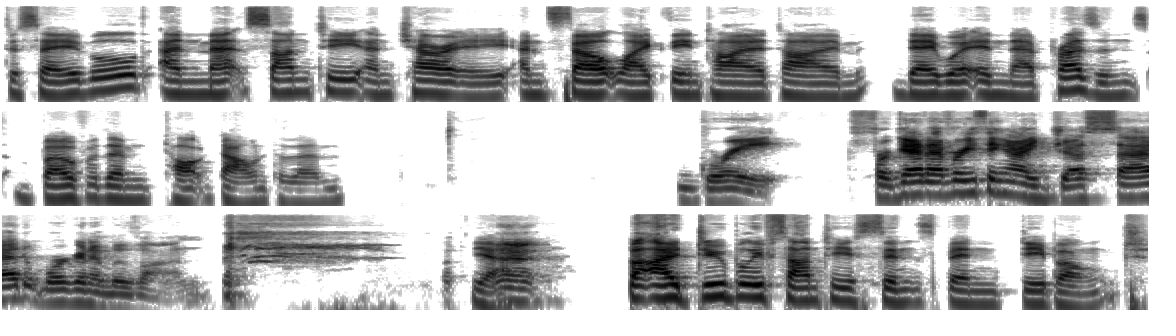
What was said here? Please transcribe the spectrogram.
disabled and met Santi and Charity and felt like the entire time they were in their presence, both of them talked down to them. Great. forget everything I just said. We're gonna move on. Yeah. But I do believe Santi has since been debunked.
